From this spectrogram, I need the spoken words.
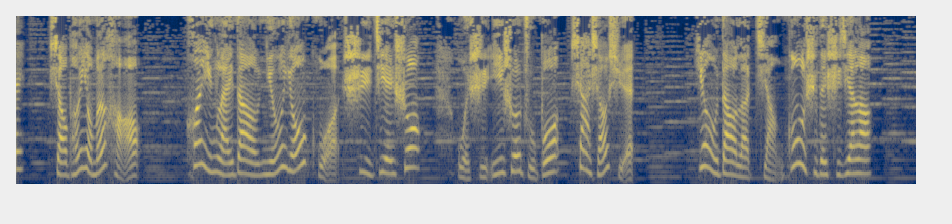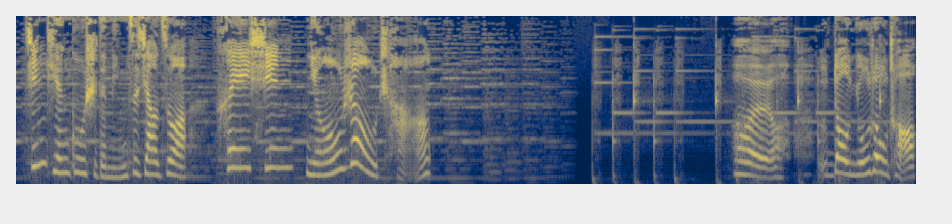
嗨，小朋友们好，欢迎来到牛油果世界说，我是一说主播夏小雪，又到了讲故事的时间了。今天故事的名字叫做《黑心牛肉厂》。哎呀，到牛肉厂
